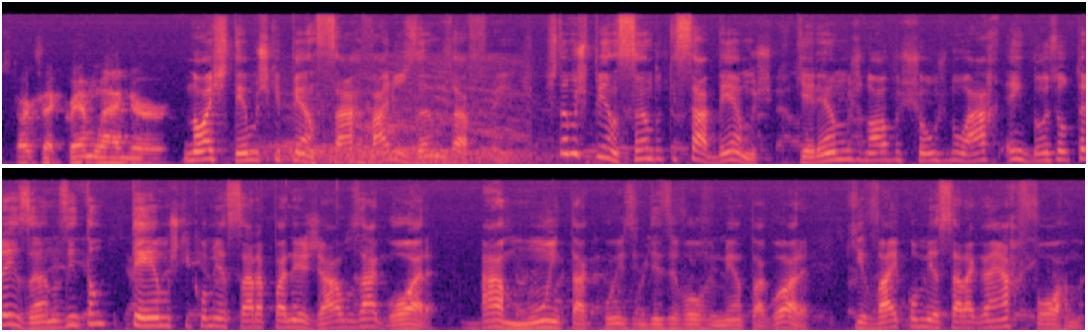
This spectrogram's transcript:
Star Trek, Graham Wagner. Nós temos que pensar vários anos à frente. Estamos pensando que sabemos que queremos novos shows no ar em dois ou três anos, então temos que começar a planejá-los agora. Há muita coisa em desenvolvimento agora que vai começar a ganhar forma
